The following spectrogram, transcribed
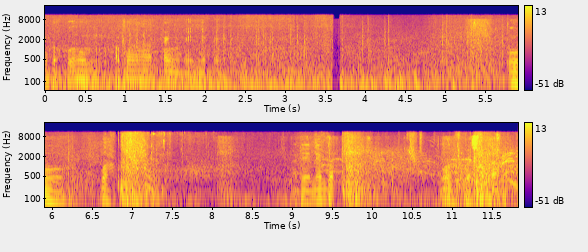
coba bom apa tank kayaknya tank. Oh wah. Ada yang nembak. Wah gue suka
